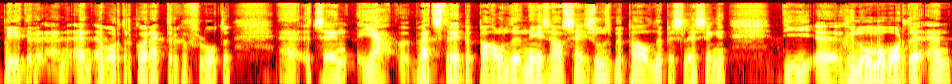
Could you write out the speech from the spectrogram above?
beter en, en, en wordt er correcter gefloten. Het zijn ja, wedstrijdbepalende, nee, zelfs seizoensbepalende beslissingen die uh, genomen worden. En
